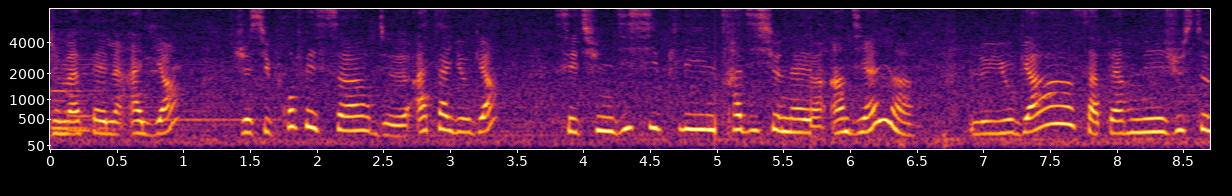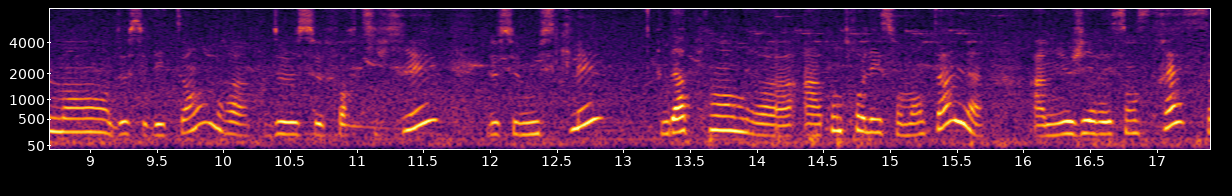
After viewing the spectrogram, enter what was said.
Je m'appelle Alia, je suis professeure de Hatha Yoga. C'est une discipline traditionnelle indienne. Le yoga, ça permet justement de se détendre, de se fortifier, de se muscler, d'apprendre à contrôler son mental, à mieux gérer son stress,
